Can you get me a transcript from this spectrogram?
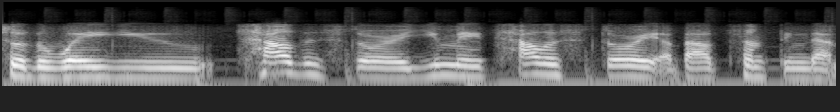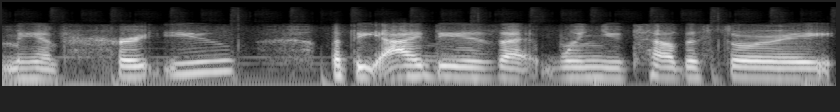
So the way you tell the story, you may tell a story about something that may have hurt you, but the idea is that when you tell the story,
